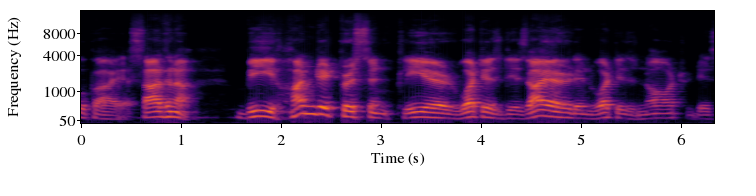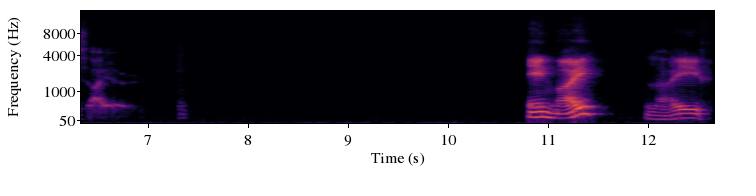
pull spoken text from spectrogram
Upaya, Sadhana. Be 100% clear what is desired and what is not desired. In my life,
